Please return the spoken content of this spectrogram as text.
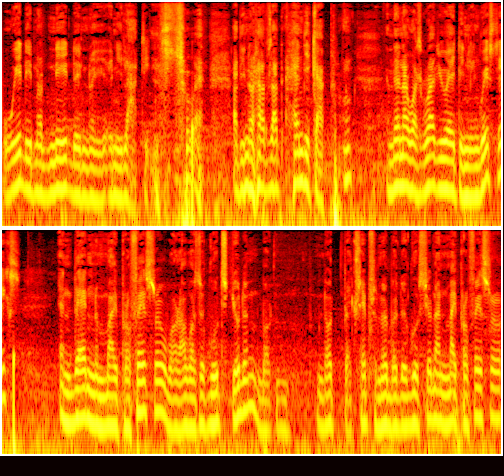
we did not need any, any Latin, so I, I did not have that handicap. And then I was graduating linguistics, and then my professor, where I was a good student, but not exceptional, but a good student, and my professor,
